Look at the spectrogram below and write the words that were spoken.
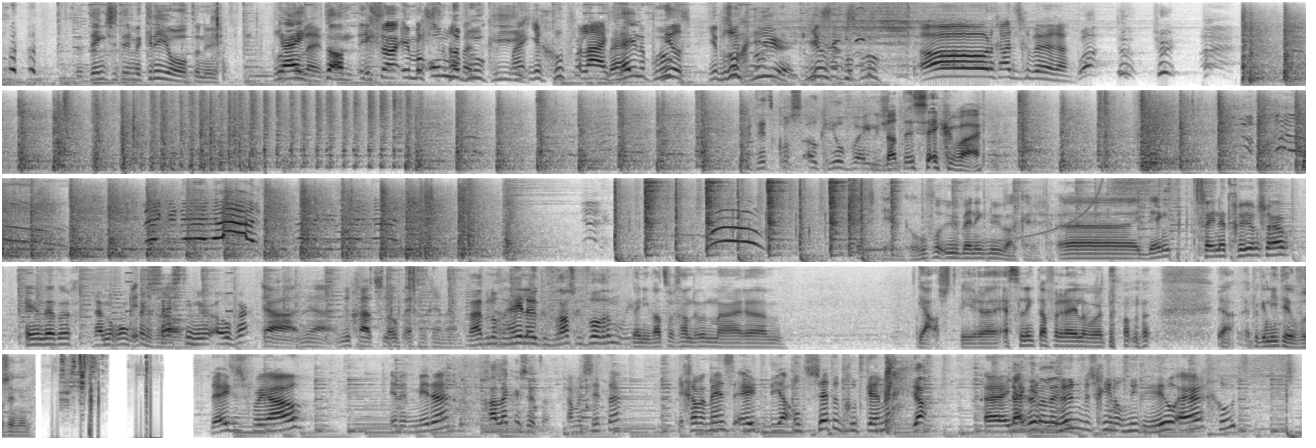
Dat ding zit in mijn knieholte nu. Kijk dan, ik sta in mijn onderbroek hier. Maar je groep verlaat je. Mijn hele broek Niels, je broek. zit hier. Hier Je- zit mijn broek. Oh, er gaat iets gebeuren. One, two, three. Dit kost ook heel veel energie. Dat is zeker waar. Hoeveel uur ben ik nu wakker? Eh, ik denk 32 uur of zo. 31. We hebben nog ongeveer Pittig wel. 16 uur over. Ja, ja, nu gaat het sloop echt beginnen. We hebben nog een hele leuke verrassing voor hem. Ik weet niet wat we gaan doen, maar ehm, ja, als het weer uh, Efteling tafereelen wordt, dan eh, ja, heb ik er niet heel veel zin in. Deze is voor jou. In het midden. Ga lekker zitten. Ga maar zitten. Je gaat met mensen eten die jou ontzettend goed kennen. Ja. Eh, jij kent hun misschien nog niet heel erg goed.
